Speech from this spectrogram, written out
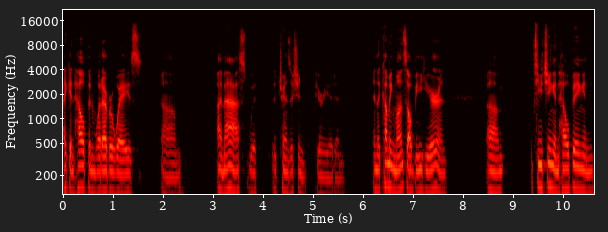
I can help in whatever ways um, I'm asked with the transition period. And in the coming months, I'll be here and um, teaching and helping, and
